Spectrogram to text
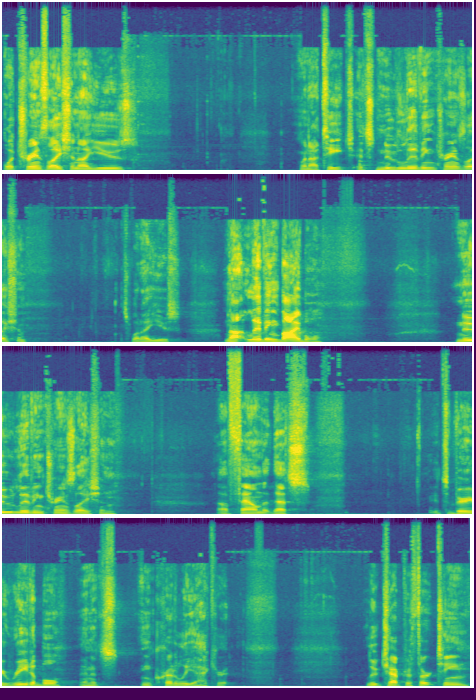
what translation I use when I teach. It's New Living Translation. That's what I use. Not Living Bible, New Living Translation. I've found that that's it's very readable and it's incredibly accurate. Luke chapter 13,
